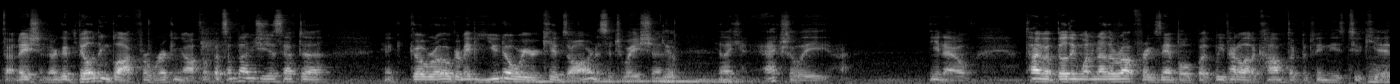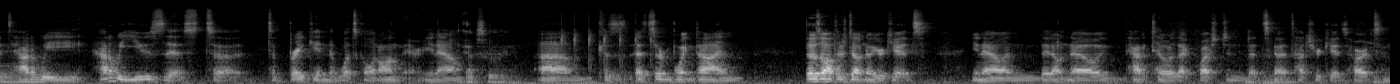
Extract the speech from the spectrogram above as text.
foundation. They're a good building block for working off of but sometimes you just have to like, go rogue or maybe you know where your kids are in a situation. Yep. you're like actually you know talking about building one another up for example but we've had a lot of conflict between these two kids. How do Mm. we how do we use this to to break into what's going on there you know? Absolutely. Because at a certain point in time those authors don't know your kids you know and they don't know how to tailor that question that's going to touch your kids hearts in,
